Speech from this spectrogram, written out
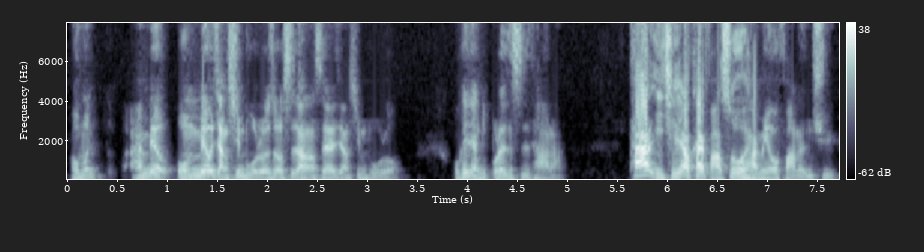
我们还没有，我们没有讲新普罗的时候，市场上谁在讲新普罗？我跟你讲，你不认识他啦。他以前要开法说会，还没有法人去，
